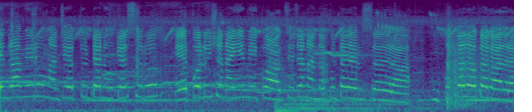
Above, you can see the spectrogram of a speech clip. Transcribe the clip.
ఏంద్రా మీరు? మంచి చెప్తుంటే నూకేస్తురు ఎయిర్ పొల్యూషన్ అయ్యి మీకు ఆక్సిజన్ అందకుండా తెలుస్తుందిరా. కుక్క దోక కాదురా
